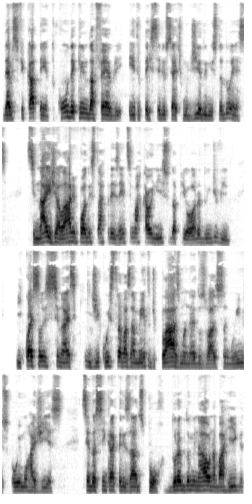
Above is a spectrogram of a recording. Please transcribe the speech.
deve-se ficar atento. Com o declínio da febre entre o terceiro e o sétimo dia do início da doença, sinais de alarme podem estar presentes e marcar o início da piora do indivíduo. E quais são esses sinais que indicam o extravasamento de plasma né, dos vasos sanguíneos ou hemorragias, sendo assim caracterizados por dor abdominal na barriga,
